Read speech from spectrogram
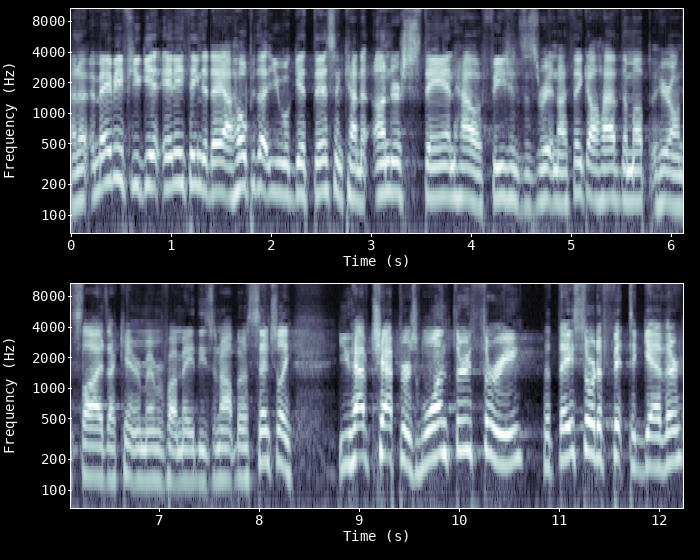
And uh, maybe if you get anything today, I hope that you will get this and kind of understand how Ephesians is written. I think I'll have them up here on slides. I can't remember if I made these or not. But essentially, you have chapters 1 through 3 that they sort of fit together.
